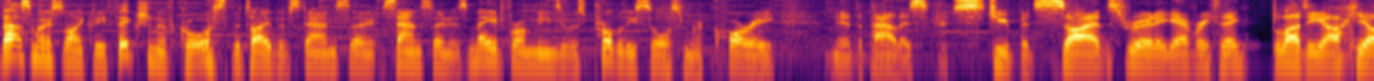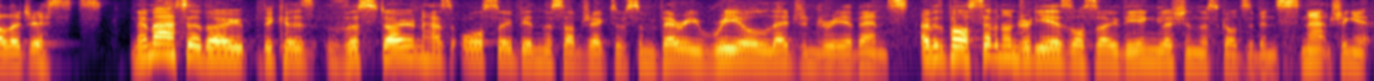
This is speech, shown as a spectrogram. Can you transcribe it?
That's most likely fiction, of course. The type of sandstone, it's made from means it was probably sourced from a quarry near the palace. Stupid science ruining everything. Bloody archaeologists. No matter, though, because the stone has also been the subject of some very real legendary events. Over the past 700 years or so, the English and the Scots have been snatching it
